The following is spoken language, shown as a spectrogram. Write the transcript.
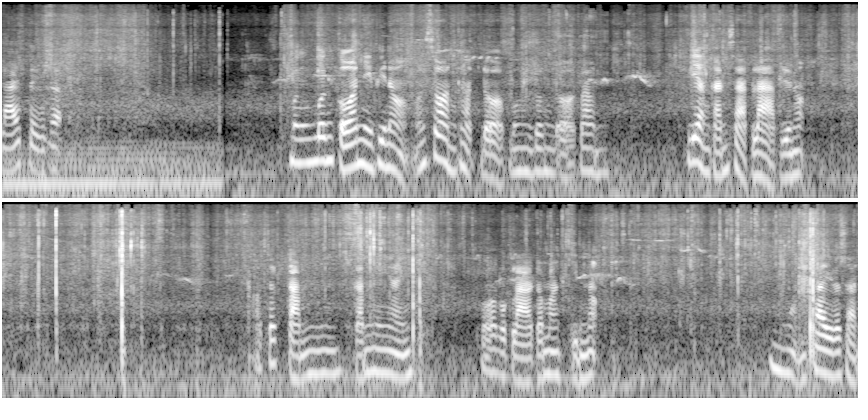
หลายเต๋อะเบิ่งเบิ่งก้อนนี่พี่น้องมันซ่อนขัดดอกเบิ่งเบิ่งดอกเรานเลี้ยงกันสาบลาบอยู่เนาะเอาจะกำกำยังไงพ่อบอกลาก็มากินเนาะหมุนใส่ประสัน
